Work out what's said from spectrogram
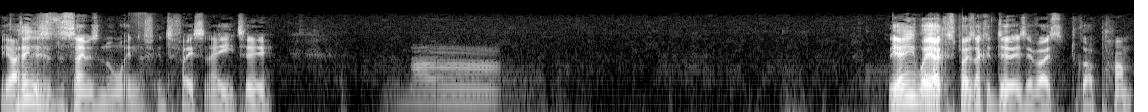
Yeah, I think this is the same as normal interface in AE2. The only way I suppose I could do it is if I got a pump.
